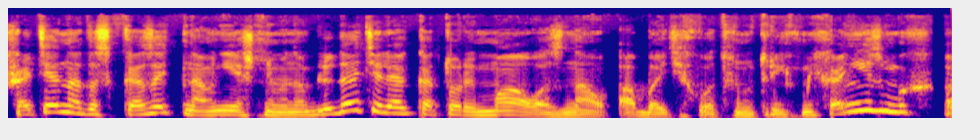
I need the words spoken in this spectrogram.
Хотя, надо сказать, на внешнего наблюдателя, который мало знал об этих вот внутренних механизмах, э,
